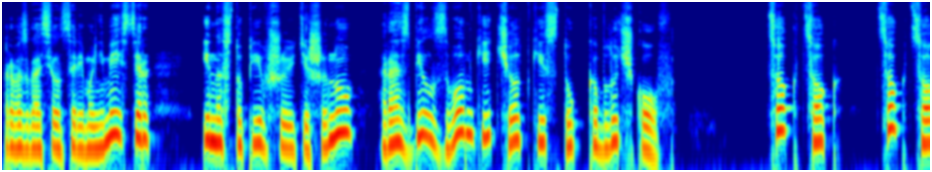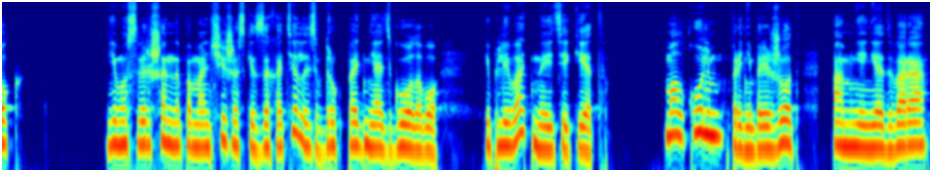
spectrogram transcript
провозгласил церемонимейстер, и наступившую тишину разбил звонкий четкий стук каблучков. Цок-цок, цок-цок. Ему совершенно по-мальчишески захотелось вдруг поднять голову и плевать на этикет. Малкульм пренебрежет, а мнение двора,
